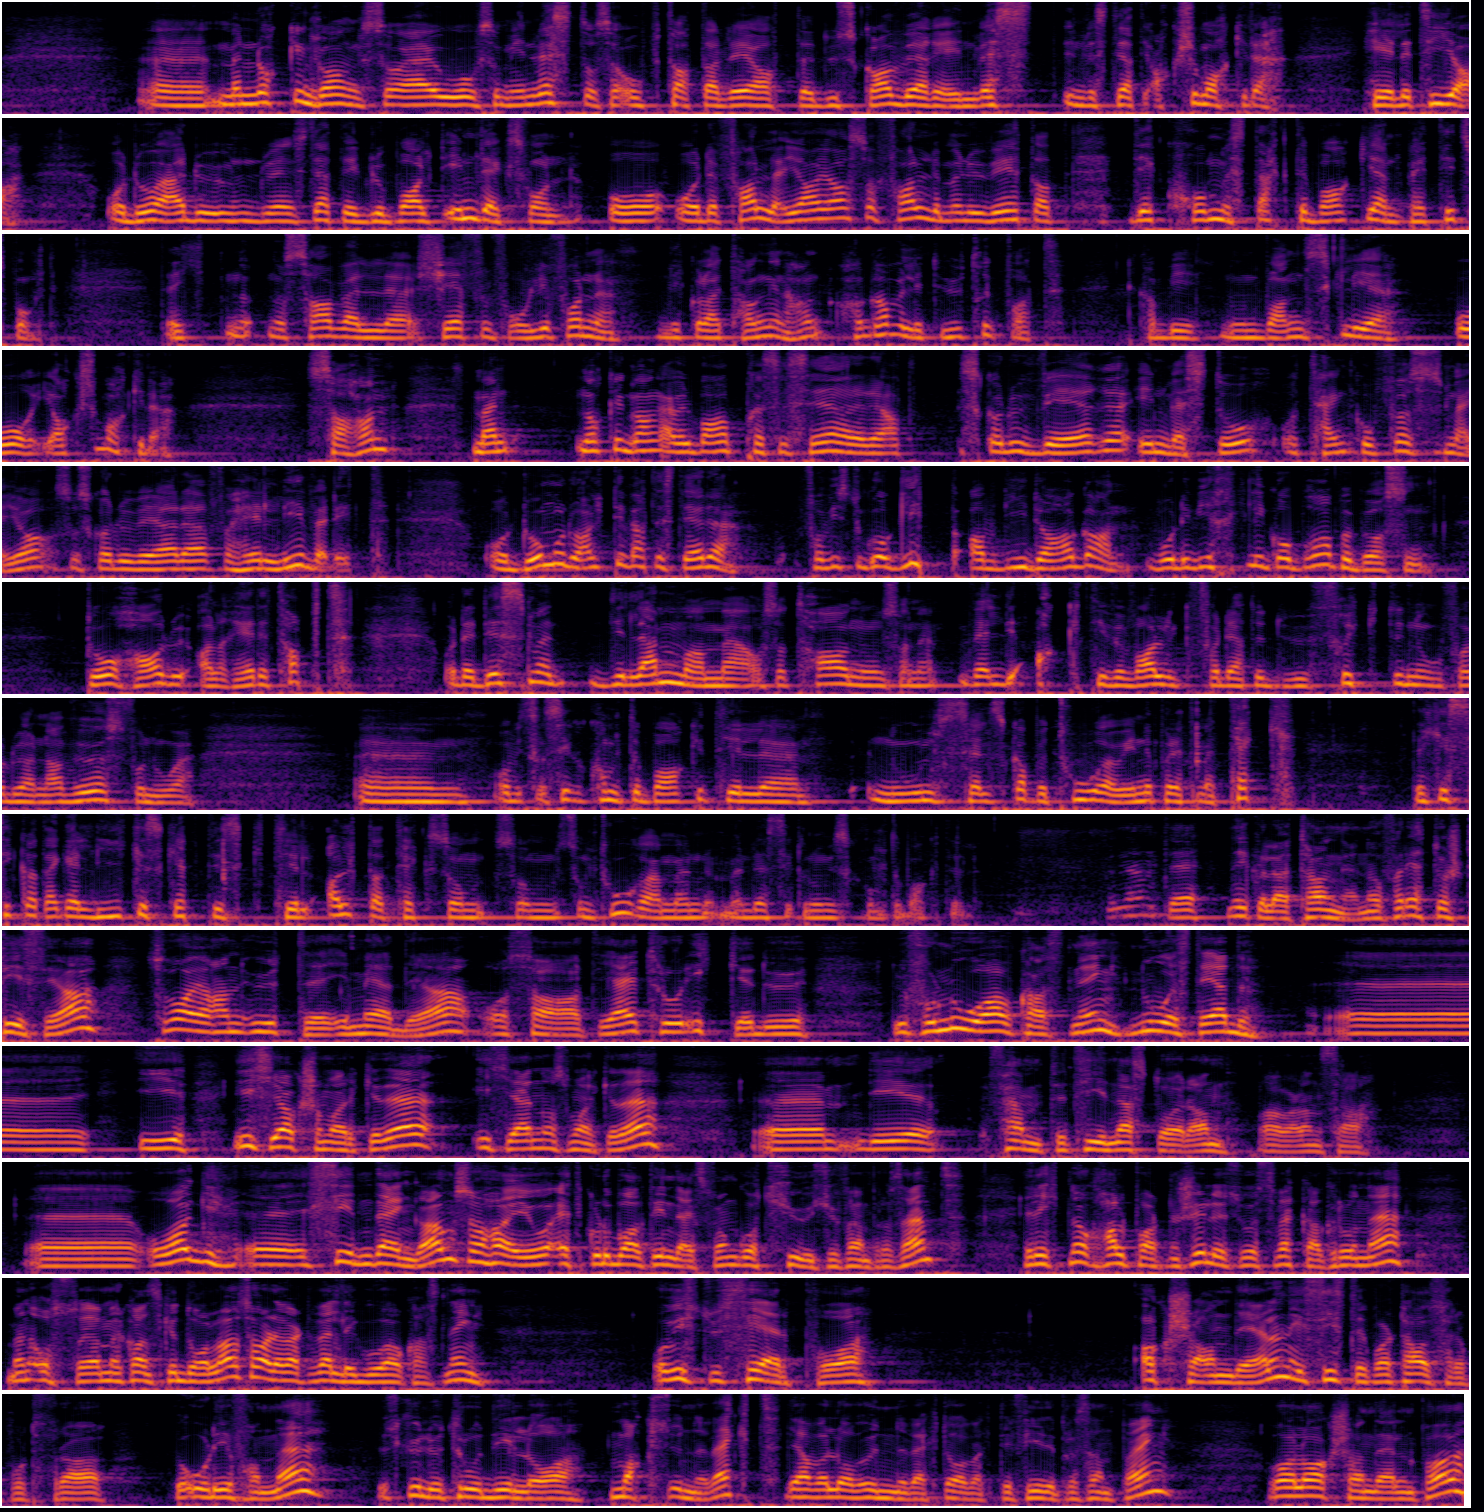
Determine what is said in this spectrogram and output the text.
Eh, men nok en gang så er jeg jo som investor så opptatt av det at du skal være invest, investert i aksjemarkedet hele tida. Og da er du, investert i et globalt indeksfond, og, og, det faller. Ja, ja, så faller det, men du vet at det kommer sterkt tilbake igjen på et tidspunkt det, nå, sa vel uh, sjefen for oljefondet, Nicolai Tangen, han, han, ga vel litt uttrykk for at det kan bli noen vanskelige år i aksjemarkedet, sa han. Men nok en gang, jeg vil bare presisere det at skal du være investor og tenke oppførsel som eier, så skal du være der for hele livet ditt. Og da må du alltid være til stede. For hvis du går glipp av de dagene hvor det virkelig går bra på børsen, da har du allerede tapt. Og Det er det som er dilemmaet med å ta noen sånne veldig aktive valg fordi at du frykter noe, fordi du er nervøs for noe. Um, og Vi skal sikkert komme tilbake til uh, noen selskaper. Tor er jo inne på dette med tech. Det er ikke sikkert jeg er like skeptisk til alt av tech som, som, som Tor er, men, men, det er sikkert noe vi skal komme tilbake til. Du nevnte Nicolai Tangen. og For ett års tid siden så var han ute i media og sa at jeg tror ikke du, du får noe avkastning noe sted. Eh, i, ikke aksjemarkedet, ikke eiendomsmarkedet. Eh, de fem til ti neste årene, var vel han sa. Eh, og eh, siden den gang så har jo et globalt indeksfond gått 20-25% Riktignok halvparten skyldes jo svekka krone, men også i amerikanske dollar så har det vært veldig god avkastning. Og hvis du ser på aksjeandelen i siste kvartalsrapport fra oljefondet Du skulle jo tro de lå maks undervekt. De har vel lov undervekt og overvekt i 4 prosentpoeng. Hva lå aksjeandelen på?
